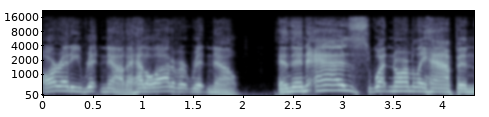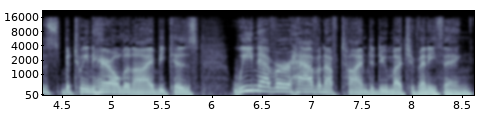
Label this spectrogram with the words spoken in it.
already written out. I had a lot of it written out and then, as what normally happens between Harold and I, because we never have enough time to do much of anything,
